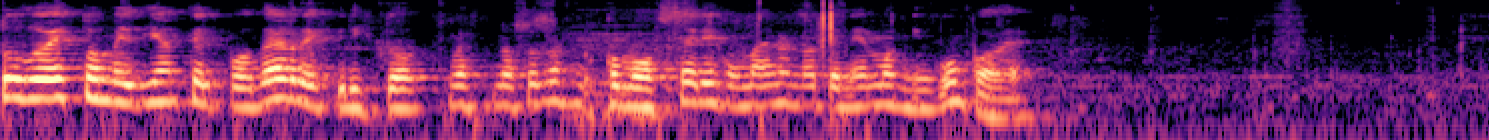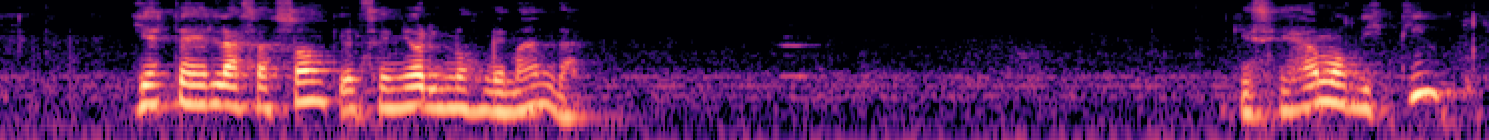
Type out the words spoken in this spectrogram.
Todo esto mediante el poder de Cristo. Nosotros como seres humanos no tenemos ningún poder. Y esta es la sazón que el Señor nos demanda. Que seamos distintos.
